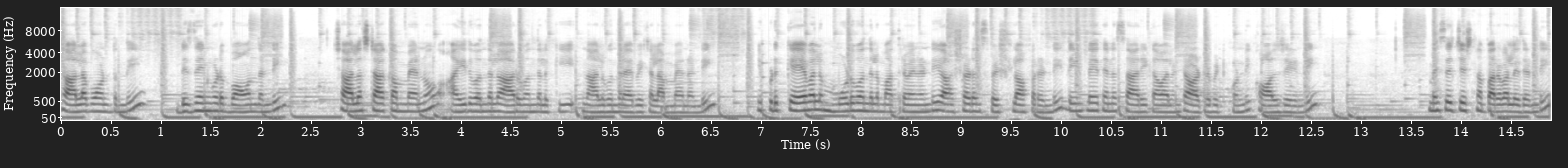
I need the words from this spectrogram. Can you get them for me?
చాలా బాగుంటుంది. డిజైన్ కూడా బాగుందండి. చాలా స్టాక్ అమ్మాను. ఐదు వందలు ఆరు వందలకి నాలుగు వందల యాభైకి అలా అమ్మానండి. ఇప్పుడు కేవలం మూడు వందలు మాత్రమేనండి. ఆషాఢం స్పెషల్ ఆఫర్ అండి. దీంట్లో ఏదైనా శారీ కావాలంటే ఆర్డర్ పెట్టుకోండి కాల్ చేయండి. మెసేజ్ చేసినా పర్వాలేదండి.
